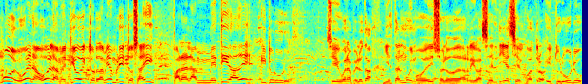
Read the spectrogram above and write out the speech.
muy buena bola, metió Héctor Damián Britos ahí para la metida de Iturburu. Sí, buena pelota y están muy movedizos los dos de arriba, el 10 y el 4 y Turburu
